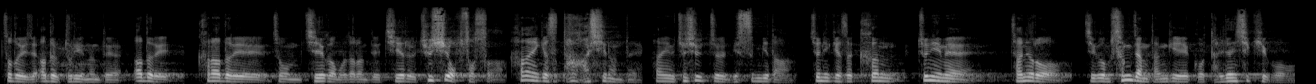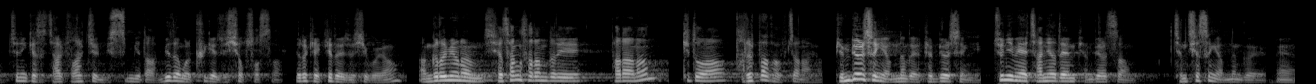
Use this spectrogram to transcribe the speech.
저도 이제 아들 둘이 있는데 아들이 큰 아들이 좀 지혜가 모자란데 지혜를 주시옵소서. 하나님께서 다 아시는데 하나님 주실 줄 믿습니다. 주님께서 큰 주님의 자녀로 지금 성장 단계에 있고 단련시키고 주님께서 잘살줄 믿습니다. 믿음을 크게 해주시옵소서. 이렇게 기도해 주시고요. 안 그러면은 세상 사람들이 바라는 기도나 다를 바가 없잖아요. 변별성이 없는 거예요. 변별성이. 주님의 자녀된 변별성, 정체성이 없는 거예요. 예.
